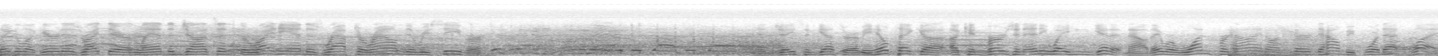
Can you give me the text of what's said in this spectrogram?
Take a look. Here it is right there, Landon Johnson. The right hand is wrapped around the receiver. And Jason Gesser, I mean, he'll take a, a conversion any way he can get it now. They were one for nine on third down before that play.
